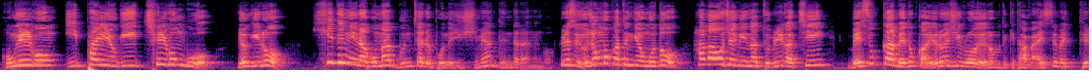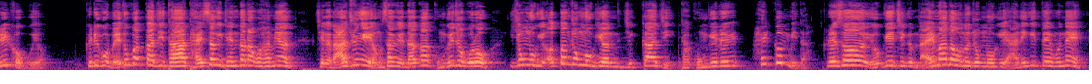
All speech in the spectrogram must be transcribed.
010-2862-7095 여기로 히든이라고만 문자를 보내주시면 된다라는 거. 그래서 요 종목 같은 경우도 하나오션이나 두빌같이 매수가 매도가 이런 식으로 여러분들께 다 말씀을 드릴 거고요. 그리고 매도가까지 다 달성이 된다라고 하면 제가 나중에 영상에다가 공개적으로 이 종목이 어떤 종목이었는지까지 다 공개를 할 겁니다. 그래서 이게 지금 날마다 오는 종목이 아니기 때문에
